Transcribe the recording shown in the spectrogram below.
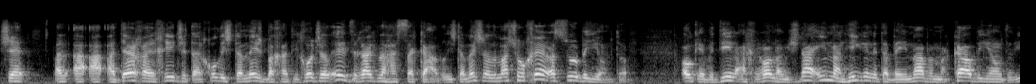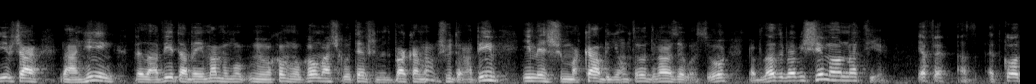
שהדרך היחיד שאתה יכול להשתמש בחתיכות של עץ זה רק להסקה, ולהשתמש למשהו אחר אסור ביום טוב. אוקיי, ודין אחרון במשנה, אם מנהיגן את הבהמה במקל ביום טוב, אי אפשר להנהיג ולהביא את הבהמה ממקום למקום, מה שכותב שמדובר כאן על רשות הרבים, אם איזשהו מקל ביום טוב, הדבר הזה הוא אסור, רבי אלעזר ורבי שמעון מתיר. יפה, אז את כל,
